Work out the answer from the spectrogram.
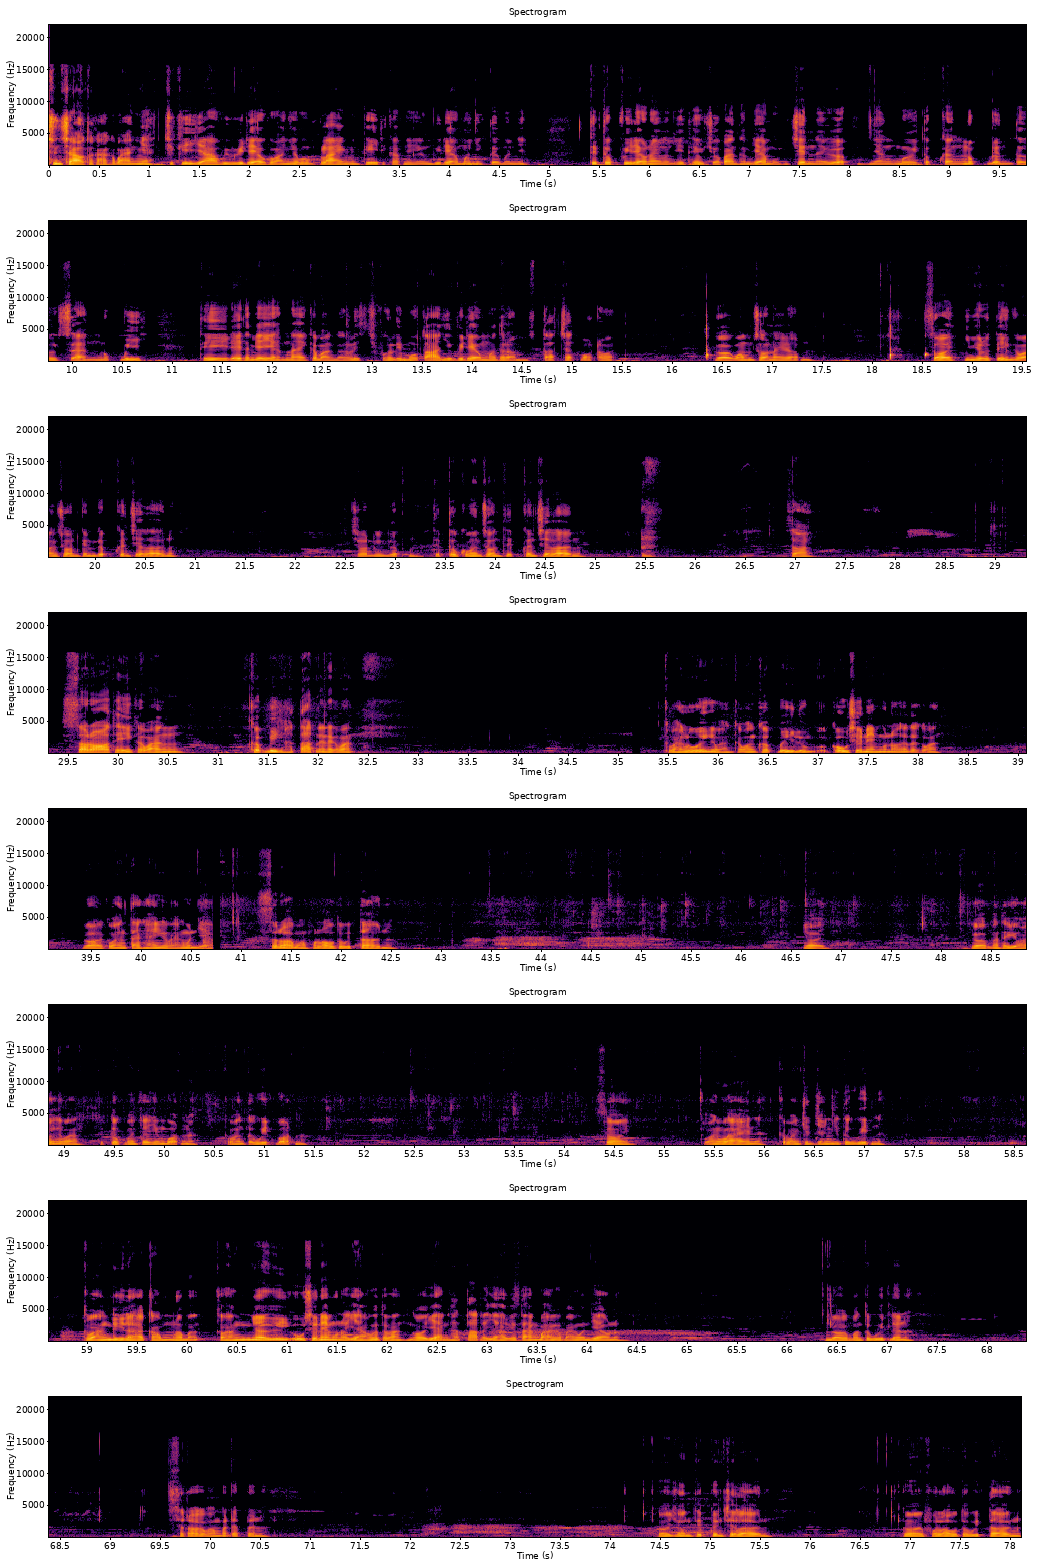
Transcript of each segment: Xin chào tất cả các bạn nha. Trước khi vào video các bạn nhớ bấm like, đăng ký để cập nhật những video mới nhất từ mình nhé. Tiếp tục video này mình giới thiệu cho bạn tham gia một chương trình góp nhận 10 top cần nút đến từ sáng nút bi. Thì để tham gia ngày hôm nay các bạn cần click phần link mô tả dưới video mở từ đã start chatbot rồi bạn. Rồi bấm son này đó. Rồi, nhiệm vụ đầu tiên các bạn son kênh gấp kênh seller nữa. Son kênh gấp tiếp tục các bạn son tiếp kênh seller nữa. Rồi, sau đó thì các bạn copy hashtag này nè các bạn. Các bạn lưu ý các bạn các bạn copy luôn cu name của nó các bạn. Rồi các bạn tăng hai người bạn mình vào. Sau đó các bạn follow twitter nè. Rồi. Rồi bạn theo dõi các bạn. Tiếp tục bạn chạy dân bot nè. Các bạn tự bot nè. Rồi. Các bạn like nè. Các bạn chỉnh dẫn cho tự nè các bạn ghi là cộng là bạn, các bạn nhớ ghi username của nó vào nha các bạn rồi dán hashtag nó vào rồi tan ba người bạn mình vào nè. Rồi bạn tweet lên nè. Sau đó các bạn bắt up lên nè. Rồi join tiếp kênh seller nè. rồi follow twitter nè.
